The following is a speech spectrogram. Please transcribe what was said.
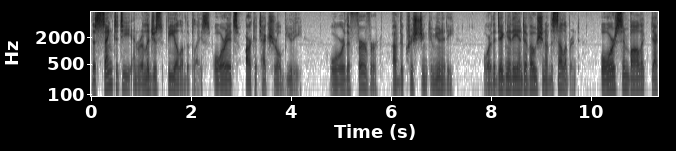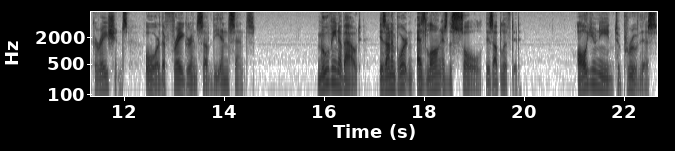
the sanctity and religious feel of the place, or its architectural beauty, or the fervor of the Christian community, or the dignity and devotion of the celebrant, or symbolic decorations, or the fragrance of the incense. Moving about is unimportant as long as the soul is uplifted. All you need to prove this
